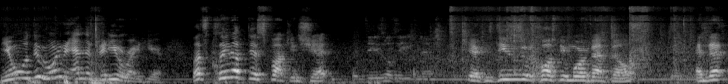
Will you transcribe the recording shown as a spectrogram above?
You know what we'll do? We won't even end the video right here. Let's clean up this fucking shit. The diesel's eating it. Yeah, because diesel's gonna cost me more vet bills. And then,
